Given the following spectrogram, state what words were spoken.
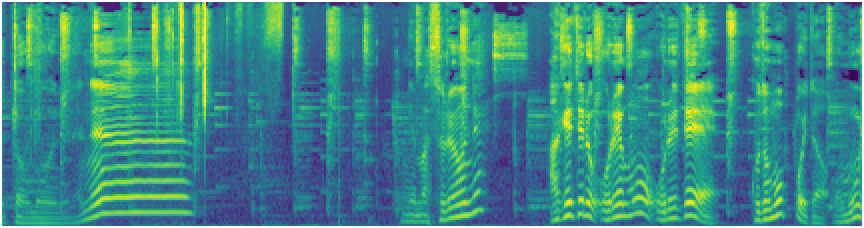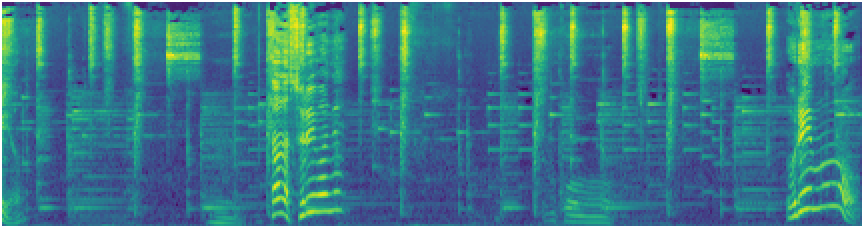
うと思うんだよね。で、まあそれをね、あげてる俺も俺で子供っぽいとは思うよ。うん。ただそれはね、こう、俺も、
